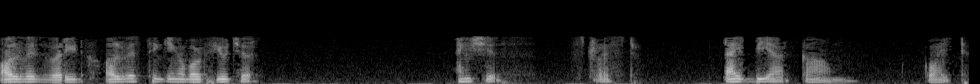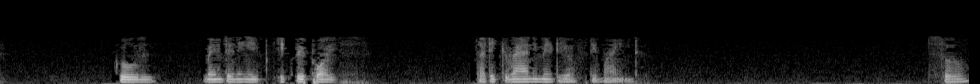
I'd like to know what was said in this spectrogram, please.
always worried, always thinking about future. Anxious, stressed. Type B are calm, quiet, cool, maintaining equipoise, that equanimity of the mind. So,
